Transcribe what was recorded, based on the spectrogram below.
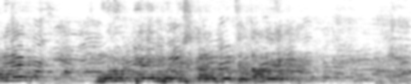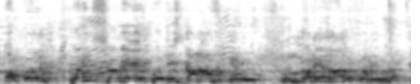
অনেক মুরব্বী এই প্রতিষ্ঠান করছে তাদের। অকল পরিশ্রমে এই প্রতিষ্ঠান আজকে সুন্দর এলাল করে যাচ্ছে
